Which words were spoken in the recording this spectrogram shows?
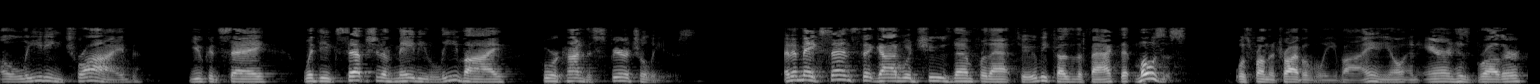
a leading tribe, you could say, with the exception of maybe Levi, who are kind of the spiritual leaders. And it makes sense that God would choose them for that too, because of the fact that Moses was from the tribe of Levi, and, you know, and Aaron, his brother,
